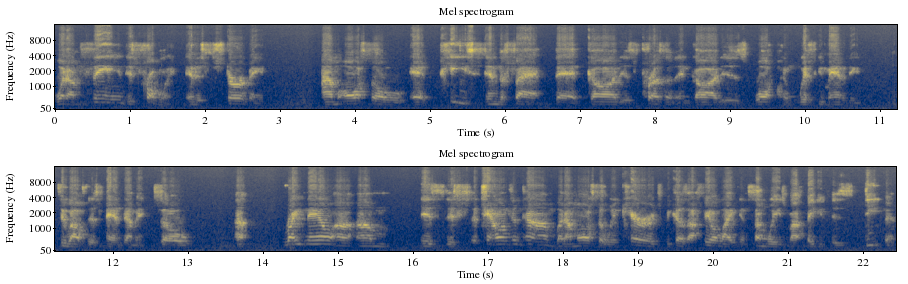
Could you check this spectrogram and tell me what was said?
what I'm seeing is troubling and it's disturbing, I'm also at peace in the fact that God is present and God is walking with humanity throughout this pandemic. So uh, right now, uh, um, it's, it's a challenging time, but I'm also encouraged because I feel like in some ways my faith is deepened.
